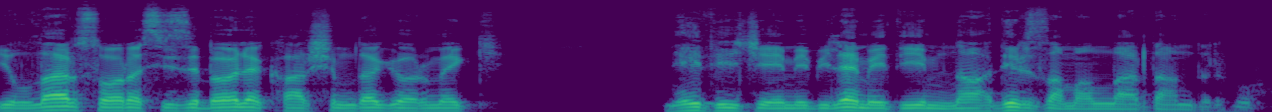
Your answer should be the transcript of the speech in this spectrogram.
yıllar sonra sizi böyle karşımda görmek, ne diyeceğimi bilemediğim nadir zamanlardandır bu.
